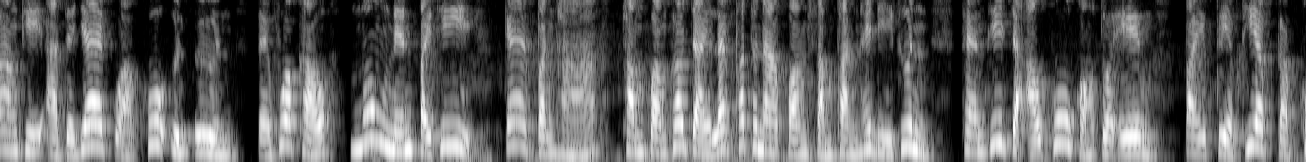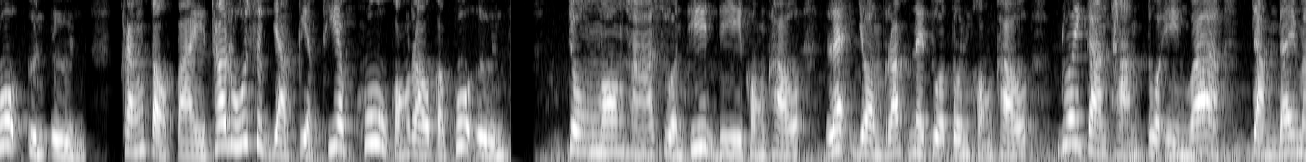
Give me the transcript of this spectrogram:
บางทีอาจจะแย่กว่าคู่อื่นๆ แต่พวกเขามุ่งเน้นไปที่แก้ปัญหาทำความเข้าใจและพัฒนาความสัมพันธ์ให้ดีขึ้น แทนที่จะเอาคู่ของตัวเอง ไปเปรียบเทียบกับคู่อื่นๆ ครั้งต่อไปถ้ารู้สึกอยากเปรียบเทียบคู่ของเรากับคู่อื่น จงมองหาส่วนที่ดีของเขา และยอมรับในตัวตนของเขา ด้วยการถามตัวเองว่าจำได้ไหม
